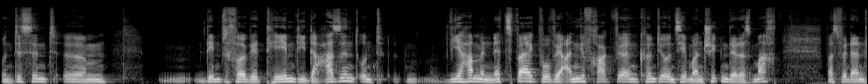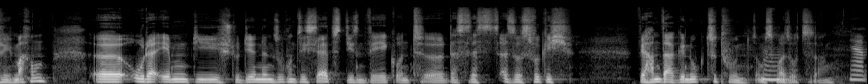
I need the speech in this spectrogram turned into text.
Und das sind ähm, demzufolge Themen, die da sind. Und wir haben ein Netzwerk, wo wir angefragt werden, könnt ihr uns jemanden schicken, der das macht, was wir dann natürlich machen. Äh, oder eben die Studierenden suchen sich selbst diesen Weg. Und äh, das, das also ist wirklich wir haben da genug zu tun, um es mhm. mal so zu sagen. Ja,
